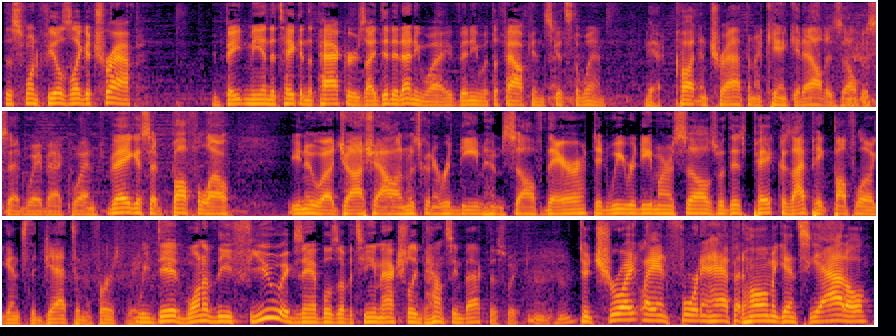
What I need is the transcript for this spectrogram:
this one feels like a trap. You're baiting me into taking the Packers. I did it anyway. Vinny with the Falcons gets the win. Yeah, caught in a trap and I can't get out, as Elvis said way back when. Vegas at Buffalo. You knew uh, Josh Allen was going to redeem himself there. Did we redeem ourselves with this pick? Because I picked Buffalo against the Jets in the first week. We did one of the few examples of a team actually bouncing back this week. Detroit laying four and a half at home against Seattle.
